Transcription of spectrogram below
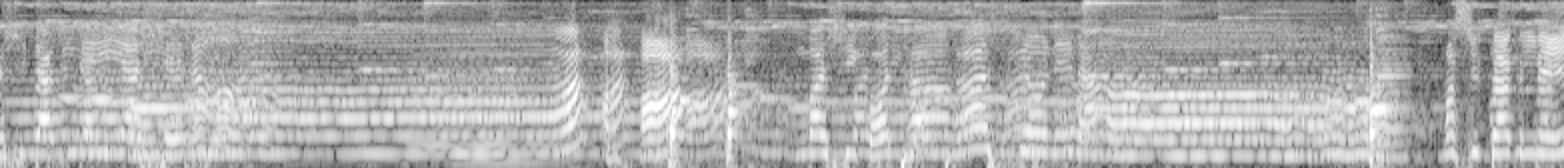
মাসি ডাকলেই আসে না? মাসি কথা শোনে না মাসি ডাকলেই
